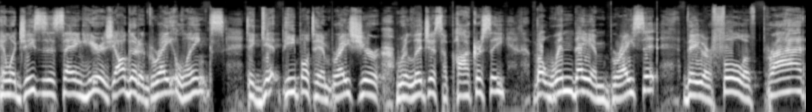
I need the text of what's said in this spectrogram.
And what Jesus is saying here is y'all go to great lengths to get people to embrace your religious hypocrisy. But when they embrace it, they are full of pride.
